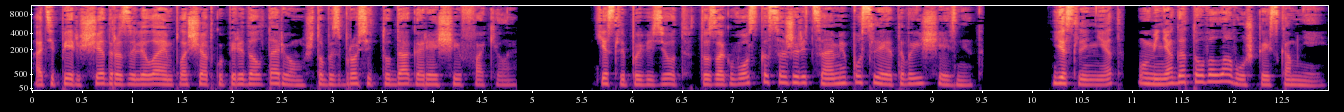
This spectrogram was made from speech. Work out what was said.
а теперь щедро залила им площадку перед алтарем, чтобы сбросить туда горящие факелы. Если повезет, то загвоздка со жрецами после этого исчезнет. Если нет, у меня готова ловушка из камней.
